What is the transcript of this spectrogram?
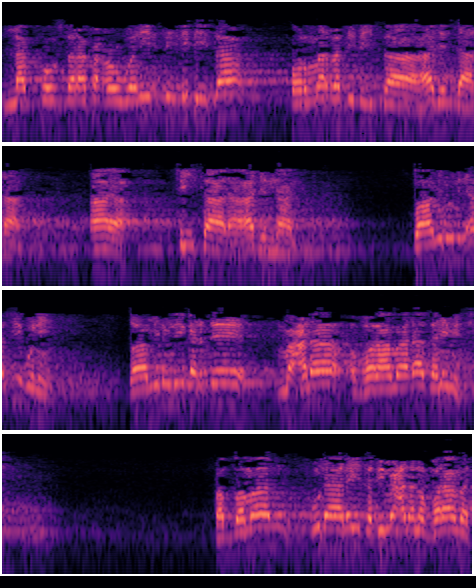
لكوف سرك عوانين تيسا. Ormarra tiisaa jechaadha aya tiisaadha jennaan daaminuni asii kuni daaminuni gartee macnaa غراماadha sani miti فالضمان هنا ليس بمعنى الغرامة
